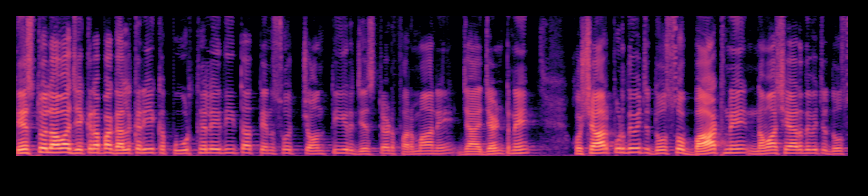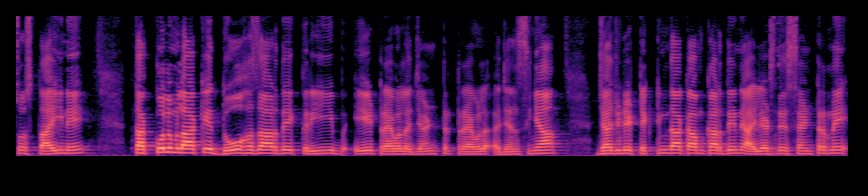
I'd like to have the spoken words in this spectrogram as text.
ਤੇ ਇਸ ਤੋਂ ਇਲਾਵਾ ਜੇਕਰ ਆਪਾਂ ਗੱਲ ਕਰੀਏ ਕਪੂਰਥਲੇ ਦੀ, ਤਾਂ 334 ਰਜਿਸਟਰਡ ਫਰਮਾਂ ਨੇ ਜਾਂ ਏਜੰਟ ਨੇ। ਹੁਸ਼ਿਆਰਪੁਰ ਦੇ ਵਿੱਚ 262 ਨੇ, ਨਵਾਂ ਸ਼ਹਿਰ ਦੇ ਵਿੱਚ 227 ਨੇ। ਤਾਂ ਕੁੱਲ ਮਿਲਾ ਕੇ 2000 ਦੇ ਕਰੀਬ ਇਹ ਟਰੈਵਲ ਏਜੰਟ ਟਰੈਵਲ ਏਜੰਸੀਆਂ ਜਾਂ ਜਿਹੜੇ ਟਿਕਟਿੰਗ ਦਾ ਕੰਮ ਕਰਦੇ ਨੇ ਆਈਲੈਟਸ ਦੇ ਸੈਂਟਰ ਨੇ,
